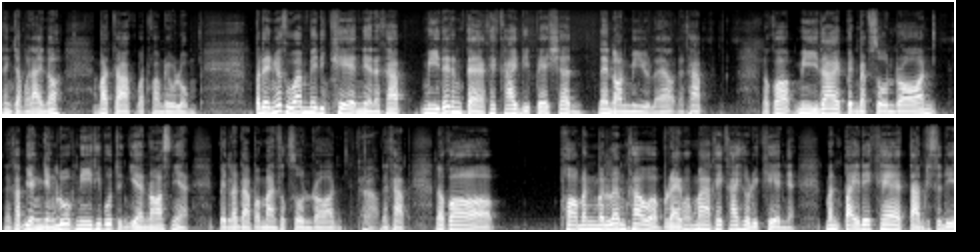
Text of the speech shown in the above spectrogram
ยังจำกันได้เนาะมาตราวัดความเร็วลม ประเด็นก็คือว่าเมดิเคนเนี่ยนะครับมีได้ตั้งแต่คล้ายๆ depression แน่นอนมีอยู่แล้วนะครับแล้วก็มีได้เป็นแบบโซนร้อนนะครับอย่างอย่างลูกนี้ที่พูดถึงเอียนอสเนี่ยเป็นระดับประมาณสักโซนร้อนครับนะครับแล้วก็ พอมันมันเริ่มเข้าแบบแรงมากๆคล้ายๆเฮอริเคนเนี่ยมันไปได้แค่ตามทฤษฎี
